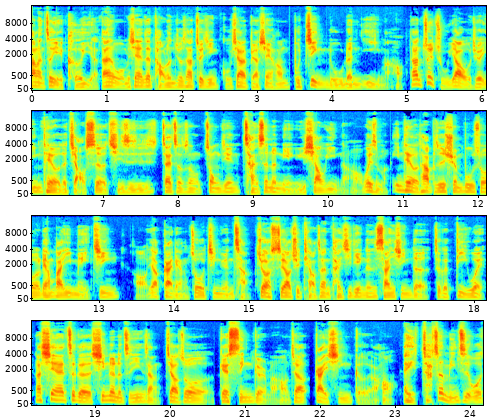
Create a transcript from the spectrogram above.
当然这也可以啊，但是我们现在在讨论就是它最近股价的表现好像不尽如人意嘛，哈。但最主要，我觉得 Intel 的角色其实在这种中间产生了鲶鱼效应了，哈。为什么？Intel 它不是宣布说两百亿美金？哦，要盖两座晶圆厂，就是要去挑战台积电跟三星的这个地位。那现在这个新任的执行长叫做 Gessinger 嘛，哈，叫盖辛格了哈。哎，他这名字我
